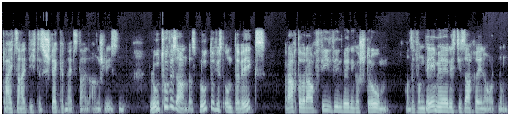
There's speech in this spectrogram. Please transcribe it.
gleichzeitig das Steckernetzteil anschließen. Bluetooth ist anders. Bluetooth ist unterwegs, braucht aber auch viel, viel weniger Strom. Also von dem her ist die Sache in Ordnung.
